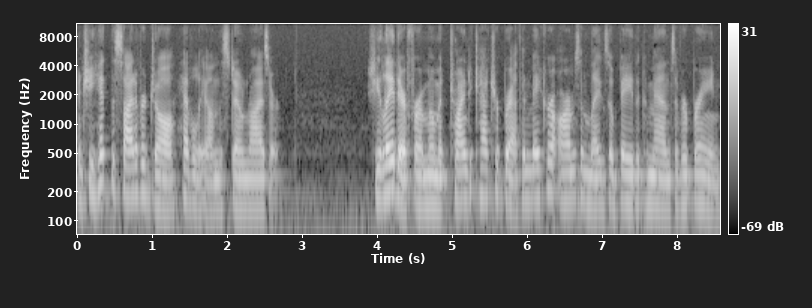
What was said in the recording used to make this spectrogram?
and she hit the side of her jaw heavily on the stone riser. She lay there for a moment, trying to catch her breath and make her arms and legs obey the commands of her brain.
